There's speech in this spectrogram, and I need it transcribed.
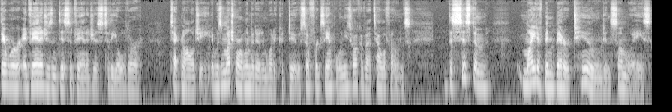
there were advantages and disadvantages to the older technology. It was much more limited in what it could do. So, for example, when you talk about telephones, the system might have been better tuned in some ways,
